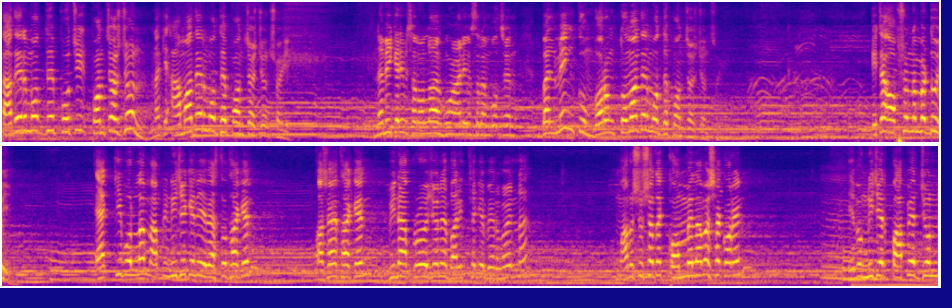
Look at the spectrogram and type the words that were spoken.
তাদের মধ্যে পঁচিশ পঞ্চাশ জন নাকি আমাদের মধ্যে পঞ্চাশ জন শহীদ? নবী করিম সাল্লাল্লাহু আলাইহি ওয়াসাল্লাম বলছেন বাল মিনকুম বরং তোমাদের মধ্যে পঞ্চাশ জন শহীদ। এটা অপশন নাম্বার দুই। এক কি বললাম আপনি নিজেকে নিয়ে ব্যস্ত থাকেন বাসায় থাকেন বিনা প্রয়োজনে বাড়ির থেকে বের হবেন না মানুষের সাথে কম মেলামেশা করেন এবং নিজের পাপের জন্য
